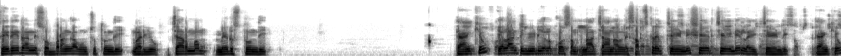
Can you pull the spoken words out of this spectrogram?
శరీరాన్ని శుభ్రంగా ఉంచుతుంది మరియు చర్మం మెరుస్తుంది. థ్యాంక్ యూ ఇలాంటి వీడియోల కోసం నా ఛానల్ని సబ్స్క్రైబ్ చేయండి షేర్ చేయండి లైక్ చేయండి. థ్యాంక్ యూ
